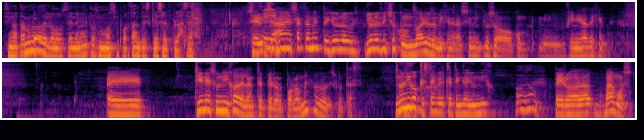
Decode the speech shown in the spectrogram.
sino también uno de los elementos más importantes que es el placer. Sí, Sí. ah, exactamente. Yo lo, yo lo he dicho con varios de mi generación, incluso con mi infinidad de gente. Eh, tienes un hijo adelante, pero por lo menos lo disfrutaste. No digo que esté mal que tenga un hijo, No, no. pero ah, vamos,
